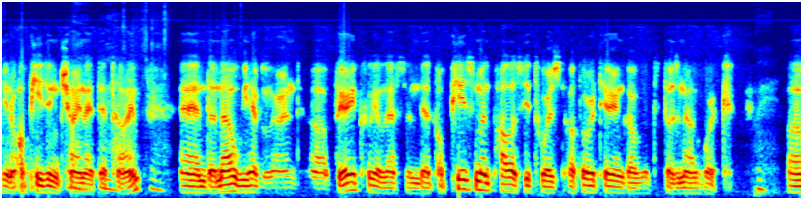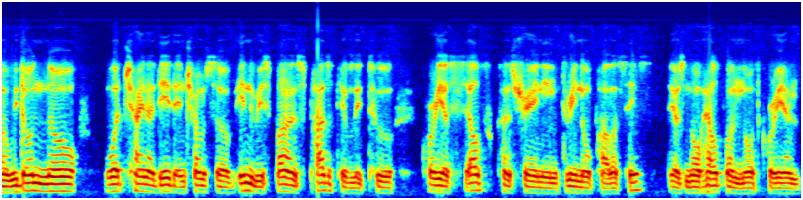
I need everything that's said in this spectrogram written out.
you know, appeasing China at that time, and uh, now we have learned a very clear lesson that appeasement policy towards authoritarian government does not work. Uh, we don't know what China did in terms of in response positively to Korea's self-constraining three no policies. There's no help on North Korean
